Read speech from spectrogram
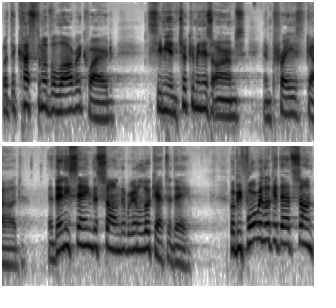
what the custom of the law required, Simeon took him in his arms and praised God. And then he sang the song that we're going to look at today. But before we look at that song,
